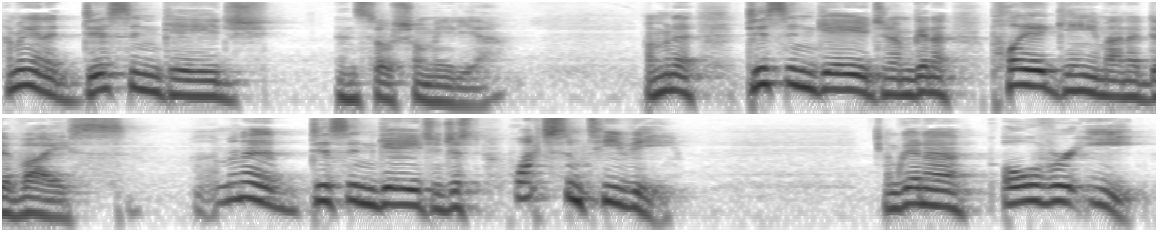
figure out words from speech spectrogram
I'm going to disengage in social media. I'm going to disengage and I'm going to play a game on a device. I'm going to disengage and just watch some TV. I'm going to overeat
